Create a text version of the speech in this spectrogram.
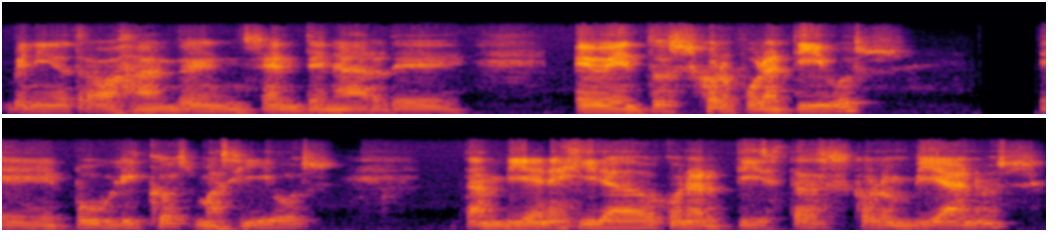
venido trabajando en centenar de eventos corporativos, públicos, masivos. También he girado con artistas colombianos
